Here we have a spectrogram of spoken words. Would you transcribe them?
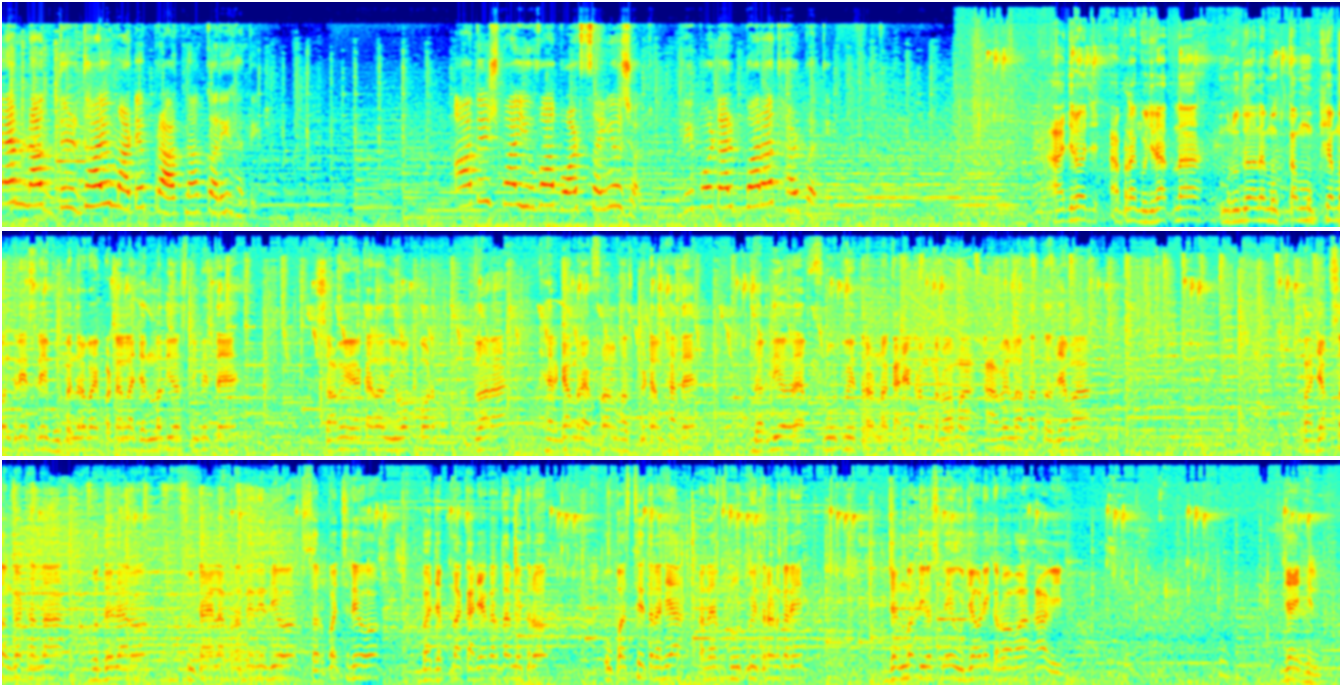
તેમના દીર્ઘાયુ માટે પ્રાર્થના કરી હતી. આતિશભાઈ યુવા બોર્ડ સંયોજક, રિપોર્ટર ભરત હળપતિ આજરોજ આપણા ગુજરાતના મૃદુ અને મુક્તમ મુખ્યમંત્રી શ્રી ભૂપેન્દ્રભાઈ પટેલના જન્મદિવસ નિમિત્તે સ્વામી વિવેકાનંદ યુવક બોર્ડ દ્વારા ખેરગામ રેફરલ હોસ્પિટલ ખાતે દર્દીઓને ફ્રૂટ વિતરણનો કાર્યક્રમ કરવામાં આવેલો હતો, જેમાં ભાજપ સંગઠનના હોદ્દેદારો, ચૂંટાયેલા પ્રતિનિધિઓ, સરપંચશ્રીઓ, ભાજપના કાર્યકર્તા મિત્રો ઉપસ્થિત રહ્યા અને ફ્રૂટ વિતરણ કરી જન્મદિવસની ઉજવણી કરવામાં આવી. જય હિન્દ.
